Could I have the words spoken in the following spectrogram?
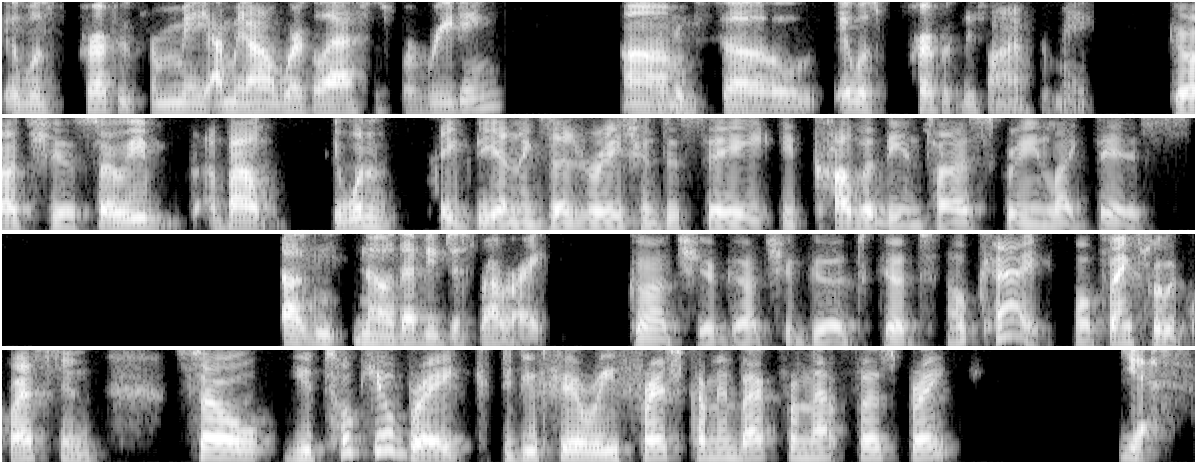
it was perfect for me. I mean, I don't wear glasses for reading. Um, so it was perfectly fine for me. Gotcha. So about it wouldn't be an exaggeration to say it covered the entire screen like this. Uh, no, that'd be just about right. Gotcha, gotcha. Good, good. Okay. Well, thanks for the question. So you took your break. Did you feel refreshed coming back from that first break? Yes.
